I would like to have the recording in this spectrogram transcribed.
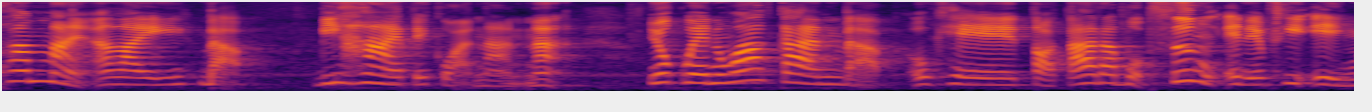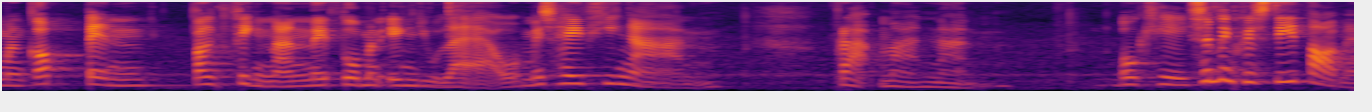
ความหมายอะไรแบบ behind ไปกว่านั้นน่ะ ยกเว้นว่าการแบบโอเค ต่อต้านระบบซึ่ง NFT เองมันก็เป็นสิ่งนั้นในตัวมันเองอยู่แล้ว ไม่ใช่ที่งานประมาณนั้น โอเค ฉันเป็นคริสตี้ต่อไหม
